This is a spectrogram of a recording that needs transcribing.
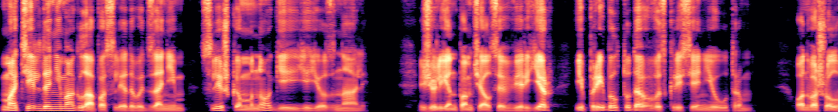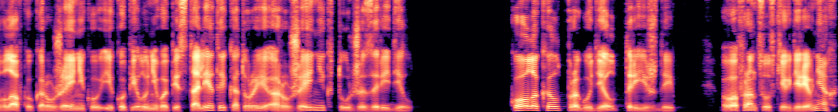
Матильда не могла последовать за ним, слишком многие ее знали. Жюльен помчался в Верьер и прибыл туда в воскресенье утром. Он вошел в лавку к оружейнику и купил у него пистолеты, которые оружейник тут же зарядил. Колокол прогудел трижды. Во французских деревнях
